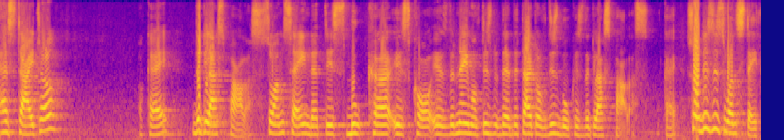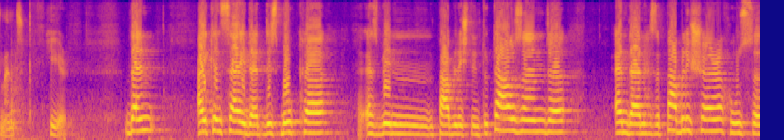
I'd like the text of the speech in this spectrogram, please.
has title, okay, the Glass Palace. So I'm saying that this book uh, is called, is the name of this, the, the title of this book is the Glass Palace, okay. So this is one statement here. Then I can say that this book uh, has been published in 2000 uh, and then has a publisher whose, uh,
